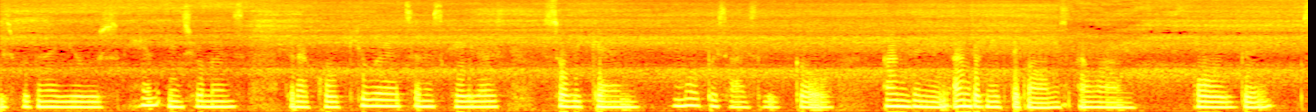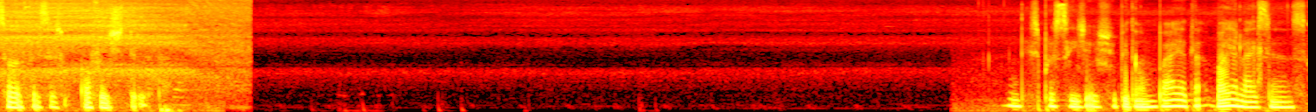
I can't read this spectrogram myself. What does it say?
is we're gonna use hand instruments that are called curettes and scalers so we can more precisely go underneath, underneath the gums around all the surfaces of each tooth. This procedure should be done by a, by a licensed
